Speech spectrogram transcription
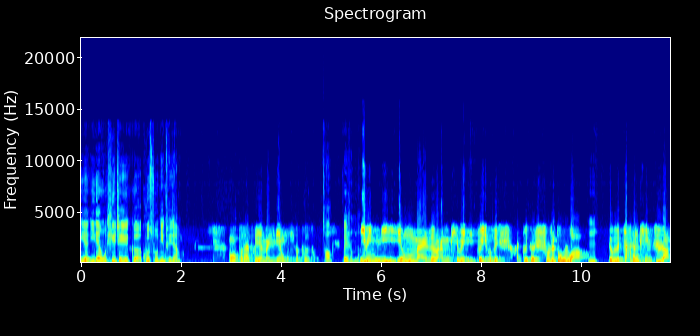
一一点五 T 这个库斯图您推荐吗？我不太推荐买一点五 T 的库斯图。哦，为什么呢？因为你已经买这种 MPV，你追求的是很追求舒适度啊，嗯，对不对？驾乘品质啊，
